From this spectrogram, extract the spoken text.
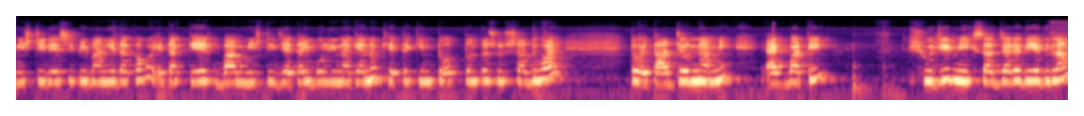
মিষ্টি রেসিপি বানিয়ে দেখাবো। এটা কেক বা মিষ্টি যেটাই বলি না কেন, খেতে কিন্তু অত্যন্ত সুস্বাদু হয়। তো তার জন্য আমি এক বাটি সুজি মিক্সার জারে দিয়ে দিলাম।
